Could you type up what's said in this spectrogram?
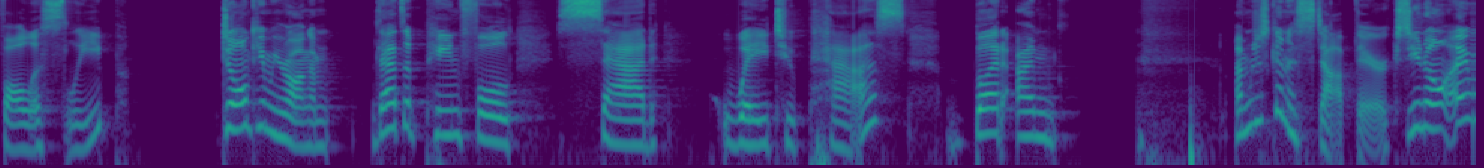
fall asleep. Don't get me wrong, I'm that's a painful, sad way to pass, but I'm I'm just gonna stop there because you know I'm,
